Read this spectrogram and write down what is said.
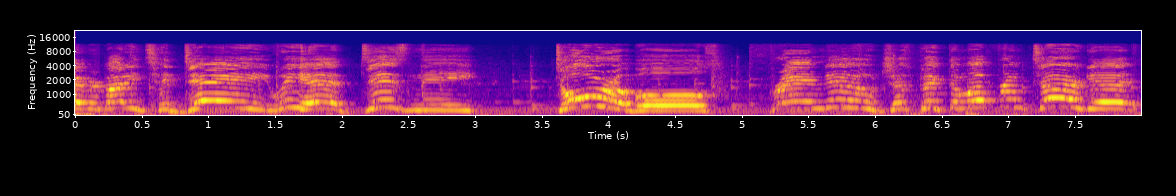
everybody, today we have Disney Doorables, brand new, just picked them up from Target.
